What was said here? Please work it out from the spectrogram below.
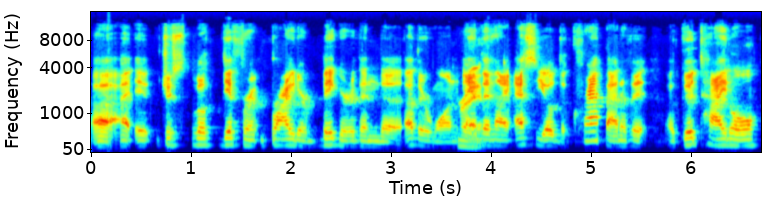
uh, it just looked different, brighter, bigger than the other one. Right. And then I SEO'd the crap out of it. A good title,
